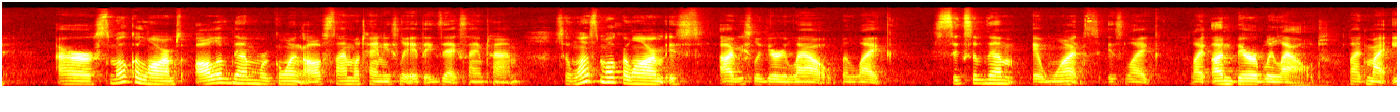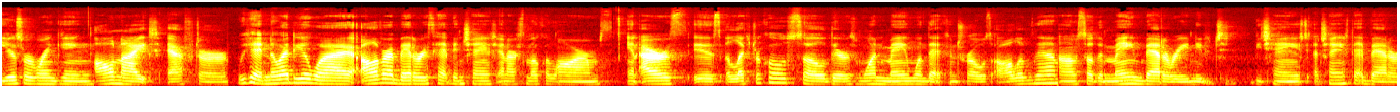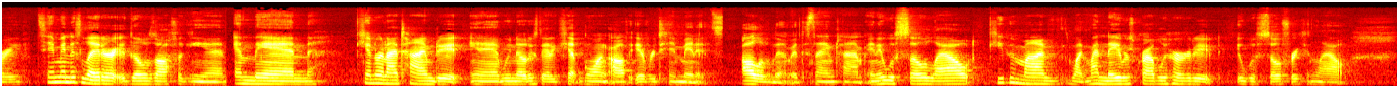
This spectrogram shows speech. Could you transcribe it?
our smoke alarms, all of them were going off simultaneously at the exact same time. So one smoke alarm is obviously very loud, but like six of them at once is like like unbearably loud. Like my ears were ringing all night after. We had no idea why. All of our batteries had been changed in our smoke alarms and ours is electrical. So there's one main one that controls all of them. Um, so the main battery needed to be changed. I changed that battery. 10 minutes later, it goes off again. And then Kendra and I timed it and we noticed that it kept going off every 10 minutes. All of them at the same time. And it was so loud. Keep in mind, like my neighbors probably heard it. It was so freaking loud.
